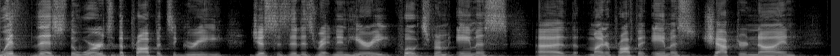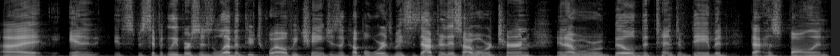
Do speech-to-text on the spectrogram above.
with this, the words of the prophets agree, just as it is written. And here he quotes from Amos, uh, the minor prophet Amos, chapter 9. Uh, and specifically verses 11 through 12, he changes a couple words, but he says, After this I will return and I will rebuild the tent of David that has fallen.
